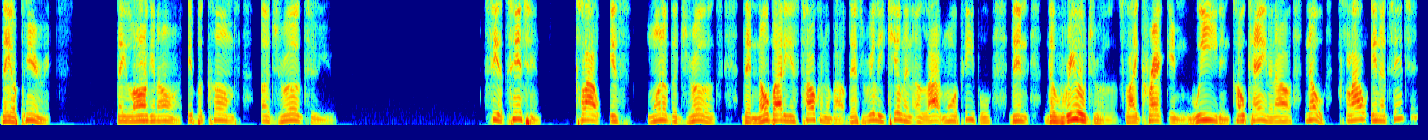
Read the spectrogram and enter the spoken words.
they appearance, they logging on. It becomes a drug to you. See, attention, clout is one of the drugs that nobody is talking about that's really killing a lot more people than the real drugs like crack and weed and cocaine and all. No, clout and attention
